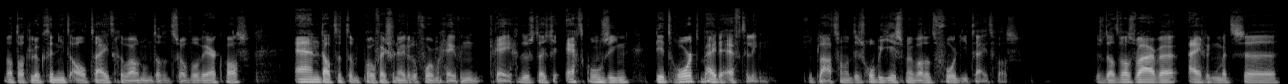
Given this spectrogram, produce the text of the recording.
Want dat lukte niet altijd, gewoon omdat het zoveel werk was. En dat het een professionele vormgeving kreeg. Dus dat je echt kon zien, dit hoort bij de Efteling. In plaats van het is hobbyisme wat het voor die tijd was. Dus dat was waar we eigenlijk met z'n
